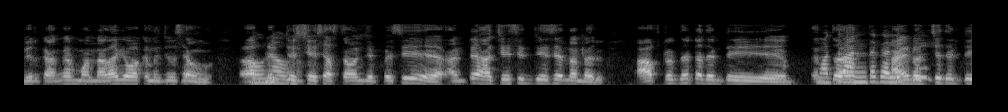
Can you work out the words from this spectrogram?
మీరు కంగారు మొన్న అలాగే ఒకరిని చూసాము. బ్లడ్ టెస్ట్ చేసేస్తామని చెప్పేసి అంటే ఆ చేసి చేసేది అన్నారు. ఆఫ్టర్ దట్ అదేంటి ఆయన వచ్చేదేంటి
